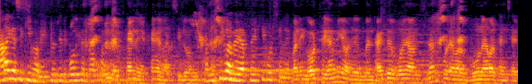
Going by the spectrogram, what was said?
মারা গেছে কীভাবে? একটু যদি বলতেন ফ্যানে ফ্যানে লাগছিল। মানে কীভাবে আপনি কি করছিলেন? মানে ঘর থেকে আমি ডাক্তার বলে আনছিলাম পরে আমার বোন আবার ফ্যান ছেড়ে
